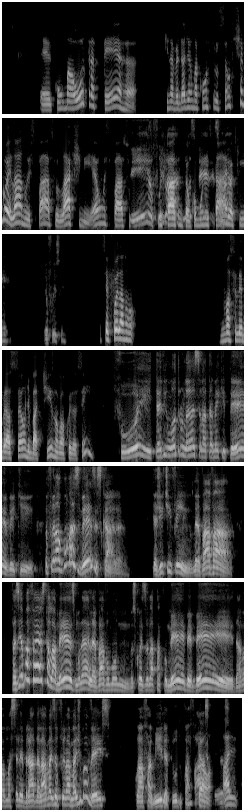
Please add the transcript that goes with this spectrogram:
é, com uma outra terra que na verdade era uma construção. Você chegou aí lá no espaço, Lakshmi, é um espaço sim, eu fui de fato então comunitário vezes, aqui. Eu fui sim. Você foi lá no numa celebração de batismo, alguma coisa assim? Fui, teve um outro lance lá também que teve que eu fui lá algumas vezes, cara. Que a gente, enfim, levava fazia uma festa lá mesmo, né? Levava umas coisas lá para comer, beber, dava uma celebrada lá, mas eu fui lá mais de uma vez, com a família, tudo, com a então, face. Ali,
